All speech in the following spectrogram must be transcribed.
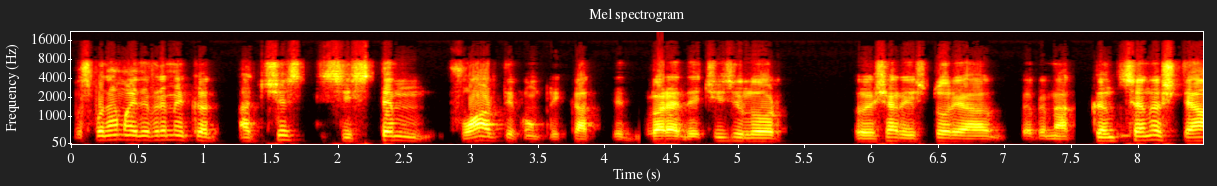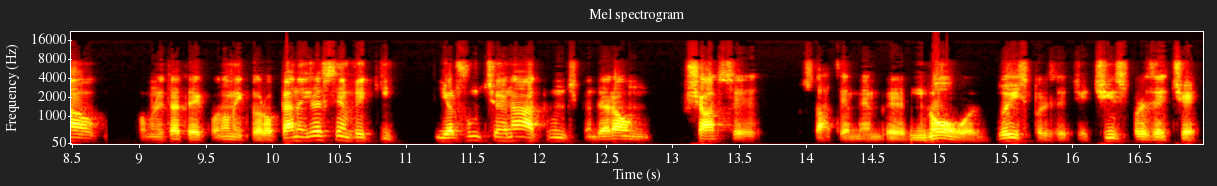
Spuneam mai devreme că acest sistem foarte complicat de luarea deciziilor își are istoria pe vremea când se năștea Comunitatea Economică Europeană, el se învechit. El funcționa atunci când erau șase state membre, 9, 12, 15,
